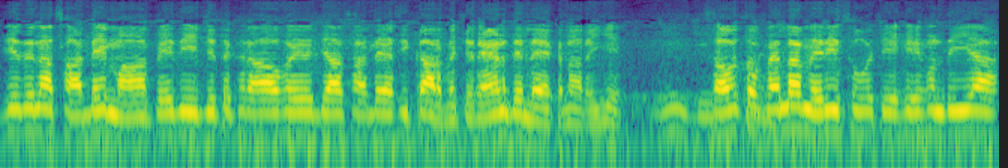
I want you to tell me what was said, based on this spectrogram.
ਜਿਹਦੇ ਨਾਲ ਸਾਡੇ ਮਾਪੇ ਦੀ ਇੱਜ਼ਤ ਖਰਾਬ ਹੋਏ ਜਾਂ ਸਾਡੇ ਅਸੀਂ ਘਰ ਵਿੱਚ ਰਹਿਣ ਦੇ ਲਾਇਕ ਨਾ ਰਹੀਏ। ਸਭ ਤੋਂ ਪਹਿਲਾਂ ਮੇਰੀ ਸੋਚ ਇਹ ਹੁੰਦੀ ਆ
